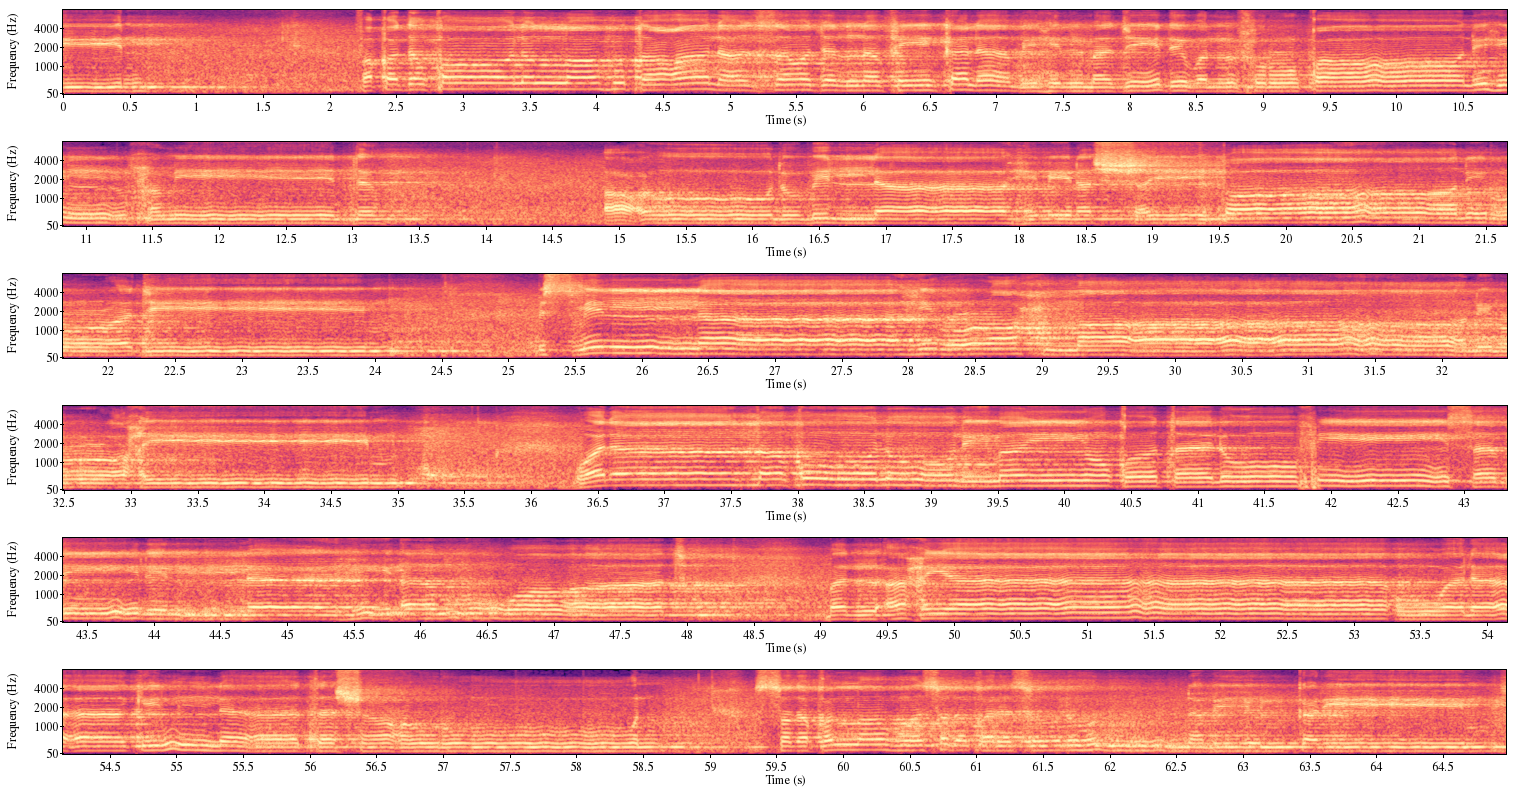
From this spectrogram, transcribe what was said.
فقد قال الله تعالى عز وجل في كلامه المجيد والفرقانه الحميد. أعوذ بالله من الشيطان الرجيم. بسم الله الرحمن الرحيم. ولا تقولوا سبيل الله أموات بل أحياء ولكن لا تشعرون. صدق الله وصدق رسوله النبي الكريم.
